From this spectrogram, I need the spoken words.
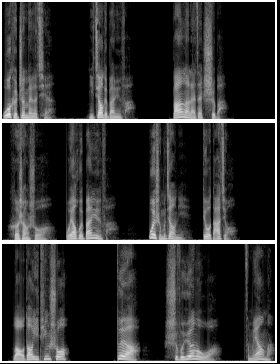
我可真没了钱，你教给搬运法，搬了来再吃吧。”和尚说：“我要会搬运法，为什么叫你给我打酒？”老道一听说：“对啊，师傅冤了我，怎么样呢？”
